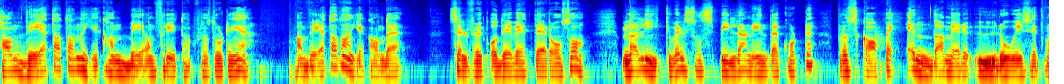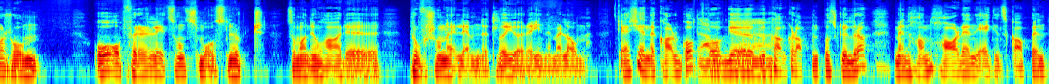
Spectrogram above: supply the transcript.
Han vet at han ikke kan be om fritak fra Stortinget. Han vet at han ikke kan det. Selvfølgelig, og det vet dere også. Men allikevel så spiller han inn det kortet for å skape enda mer uro i situasjonen og oppfører litt sånn småsnurt, som man jo har uh, profesjonell evne til å gjøre innimellom. Jeg kjenner Carl godt og eh, kan klappe ham på skuldra, men han har den egenskapen.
